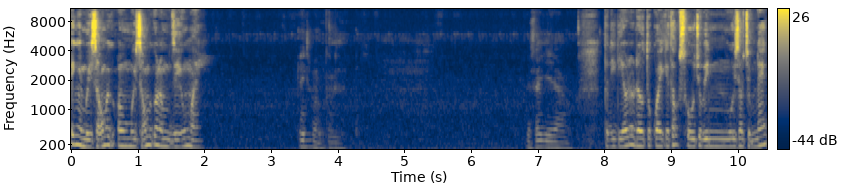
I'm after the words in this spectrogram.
Ê ngày 16 mày, ờ, 16 mày còn làm gì không mày? cái còn coi mày sao gì đâu? Tao đi đéo đâu đâu, tao quay cái talk show cho bên ngôi sao chấm net.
